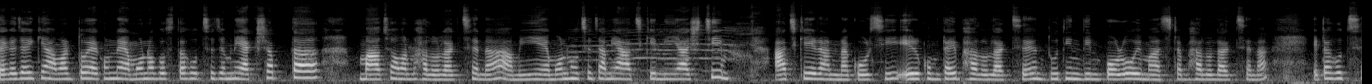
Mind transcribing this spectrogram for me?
দেখা যায় কি আমার তো এখন এমন অবস্থা হচ্ছে যে মানে এক সপ্তাহ মাছও আমার ভালো লাগছে না। আমি এমন হচ্ছে যে, আমি আজকে নিয়ে আসছি, আজকে রান্না করছি, এরকমটাই ভালো লাগছে। দু, তিন দিন পরও ওই মাছটা ভালো লাগছে না। এটা হচ্ছে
